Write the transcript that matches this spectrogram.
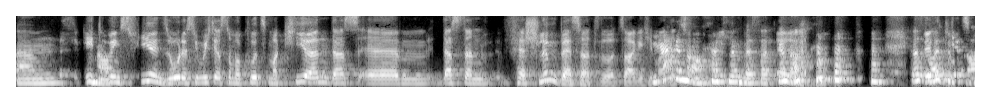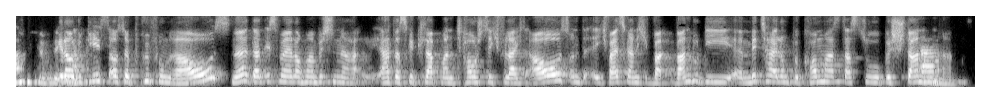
Ähm, es geht genau. übrigens vielen so, deswegen möchte ich das nochmal kurz markieren, dass ähm, das dann verschlimmbessert wird, sage ich immer. Ja, dazu. genau, verschlimmbessert, genau. das sollte jetzt, man auch nicht Genau, du gehst aus der Prüfung raus, ne? dann ist man ja noch mal ein bisschen, hat das geklappt, man tauscht sich vielleicht aus und ich weiß gar nicht, wann du die äh, Mitteilung bekommen hast, dass du bestanden ähm, hast.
